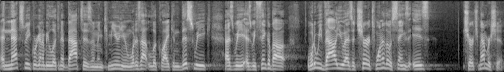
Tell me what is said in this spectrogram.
and next week we're going to be looking at baptism and communion. What does that look like? And this week week as we as we think about what do we value as a church, one of those things is church membership.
